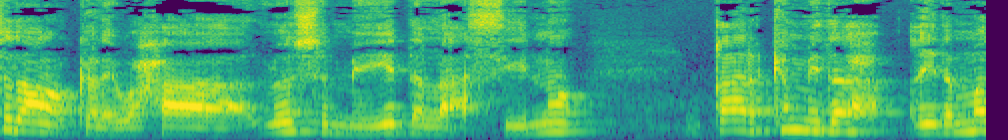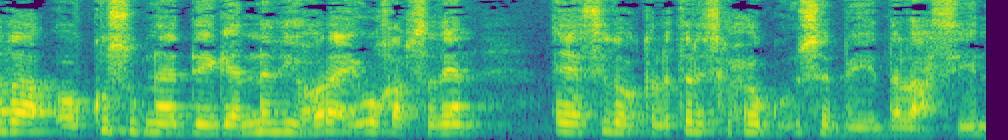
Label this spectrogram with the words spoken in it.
sidaan oo kale waxaa loo sameeyey dallacsiino qaar ka mid ah ciidamada oo ku sugnaa deegaanadii hore ay u qabsadeen ayaa sidoo kale taliska xoogga u sameeyey dallacsiin.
